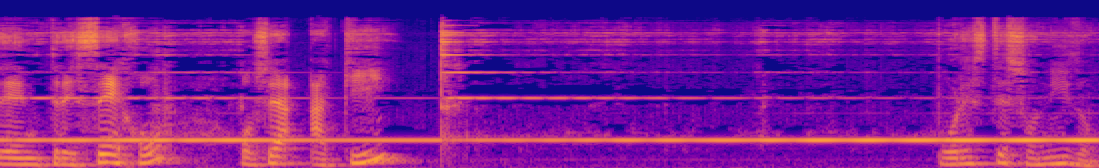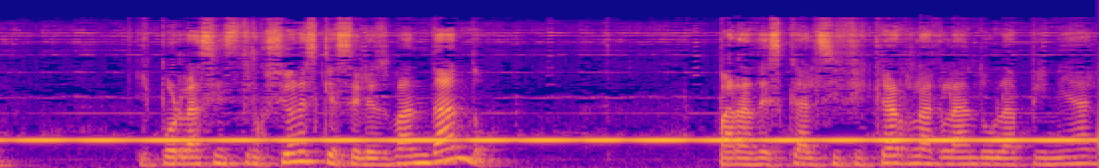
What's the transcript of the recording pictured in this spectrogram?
de entrecejo, o sea, aquí, por este sonido y por las instrucciones que se les van dando. para descalcificar la glándula pineal.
